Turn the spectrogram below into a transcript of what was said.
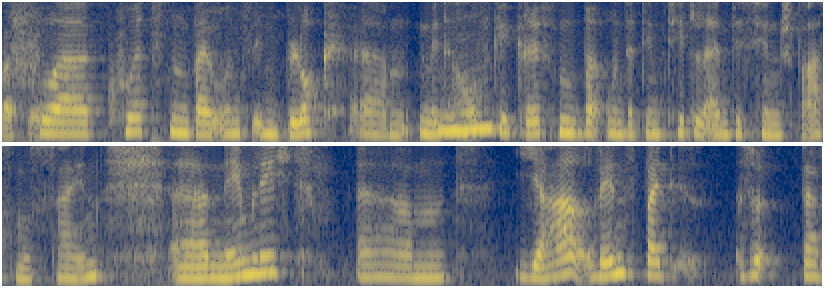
vor kurzem bei uns im Blog ähm, mit mhm. aufgegriffen bei, unter dem Titel Ein bisschen Spaß muss sein. Äh, nämlich ähm, ja, wenn es bei also da,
